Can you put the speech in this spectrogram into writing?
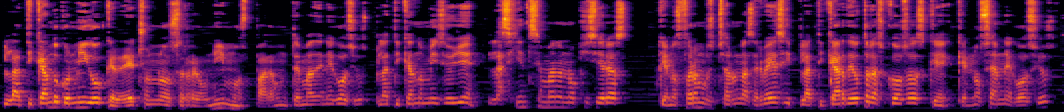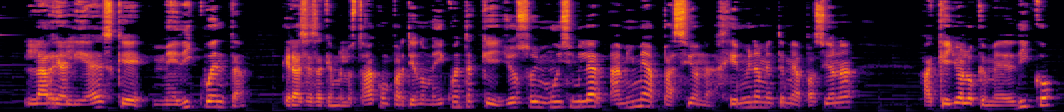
platicando conmigo, que de hecho nos reunimos para un tema de negocios, platicando me dice, oye, la siguiente semana no quisieras que nos fuéramos a echar una cerveza y platicar de otras cosas que, que no sean negocios. La realidad es que me di cuenta, gracias a que me lo estaba compartiendo, me di cuenta que yo soy muy similar. A mí me apasiona, genuinamente me apasiona aquello a lo que me dedico.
